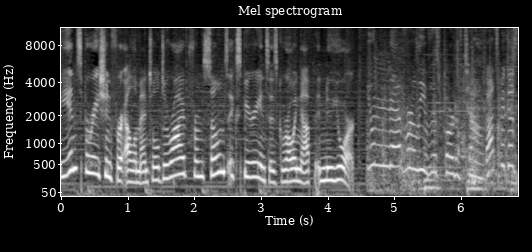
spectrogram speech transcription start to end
The inspiration for Elemental derived from Sohn's experiences growing up in New York. You never leave this part of town. That's because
